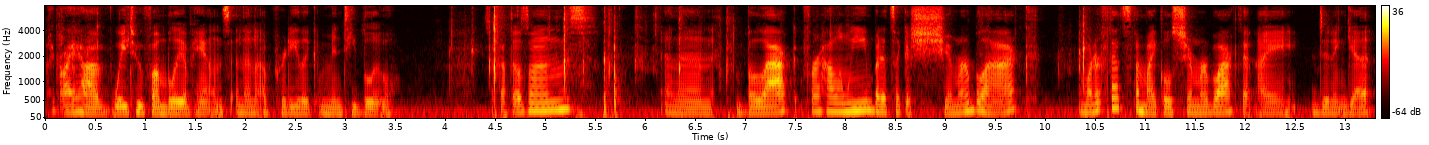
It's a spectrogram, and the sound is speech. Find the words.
Like, I have way too fumbly of hands. And then a pretty, like, minty blue. So I got those ones. And then black for Halloween, but it's like a shimmer black. I wonder if that's the Michaels shimmer black that I didn't get,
